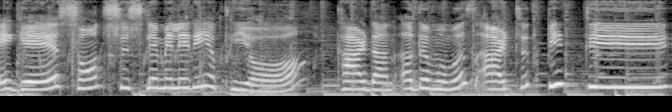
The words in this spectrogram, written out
Ege son süslemeleri yapıyor. Kardan adamımız artık bitti.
